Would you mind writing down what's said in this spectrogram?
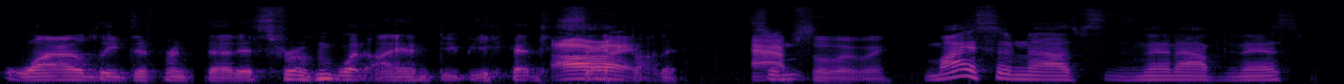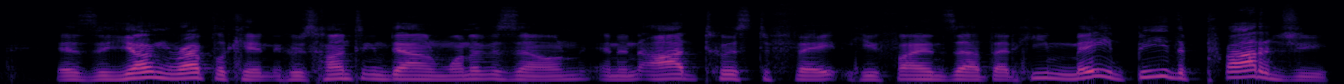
wildly different that is from what IMDb had to All say right. about it. So- Absolutely. My synopsis then synopsis is a young replicant who's hunting down one of his own. In an odd twist of fate, he finds out that he may be the prodigy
